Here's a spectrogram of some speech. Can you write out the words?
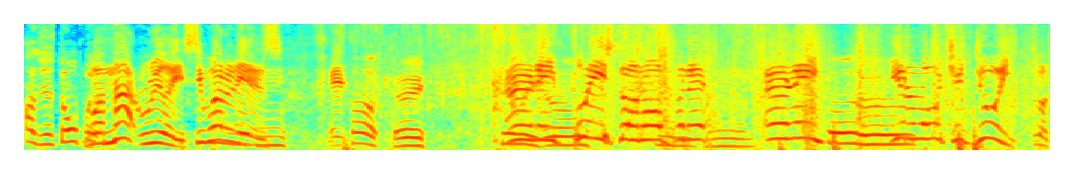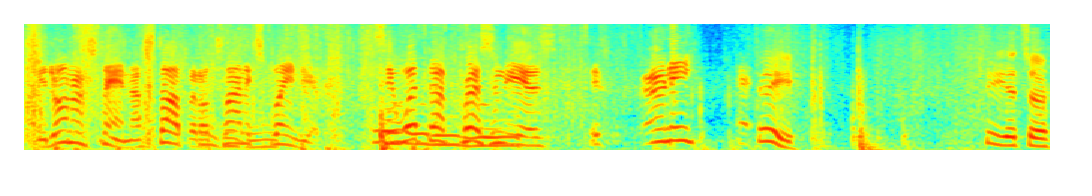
I'll just open Well, it. not really. See what it is? Mm, it- Okay. Here Ernie, please don't open it. Mm, Ernie, Oh, you don't know what you're doing. Look, you don't understand. Now stop it. I'll try and explain to you. See what that present oh. is? Is Ernie? Eh hey. Gee, it's a.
